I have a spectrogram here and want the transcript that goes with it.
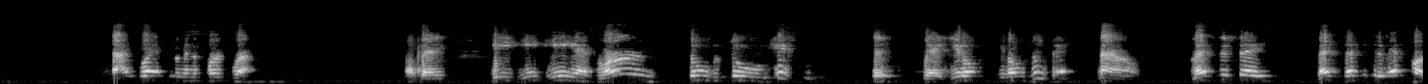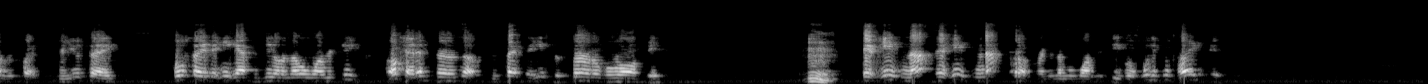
not drafting them in the first round. Okay, he he he has learned through through history that that you don't you don't do that. Now, let's just say let's let's get to the next part of the question. Do you say who say that he has to be on the number one receiver? Okay, that's fair enough. The fact that he's the third overall pick. Mm. If he's not if he's not covering the number one receiver, who did you play him?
